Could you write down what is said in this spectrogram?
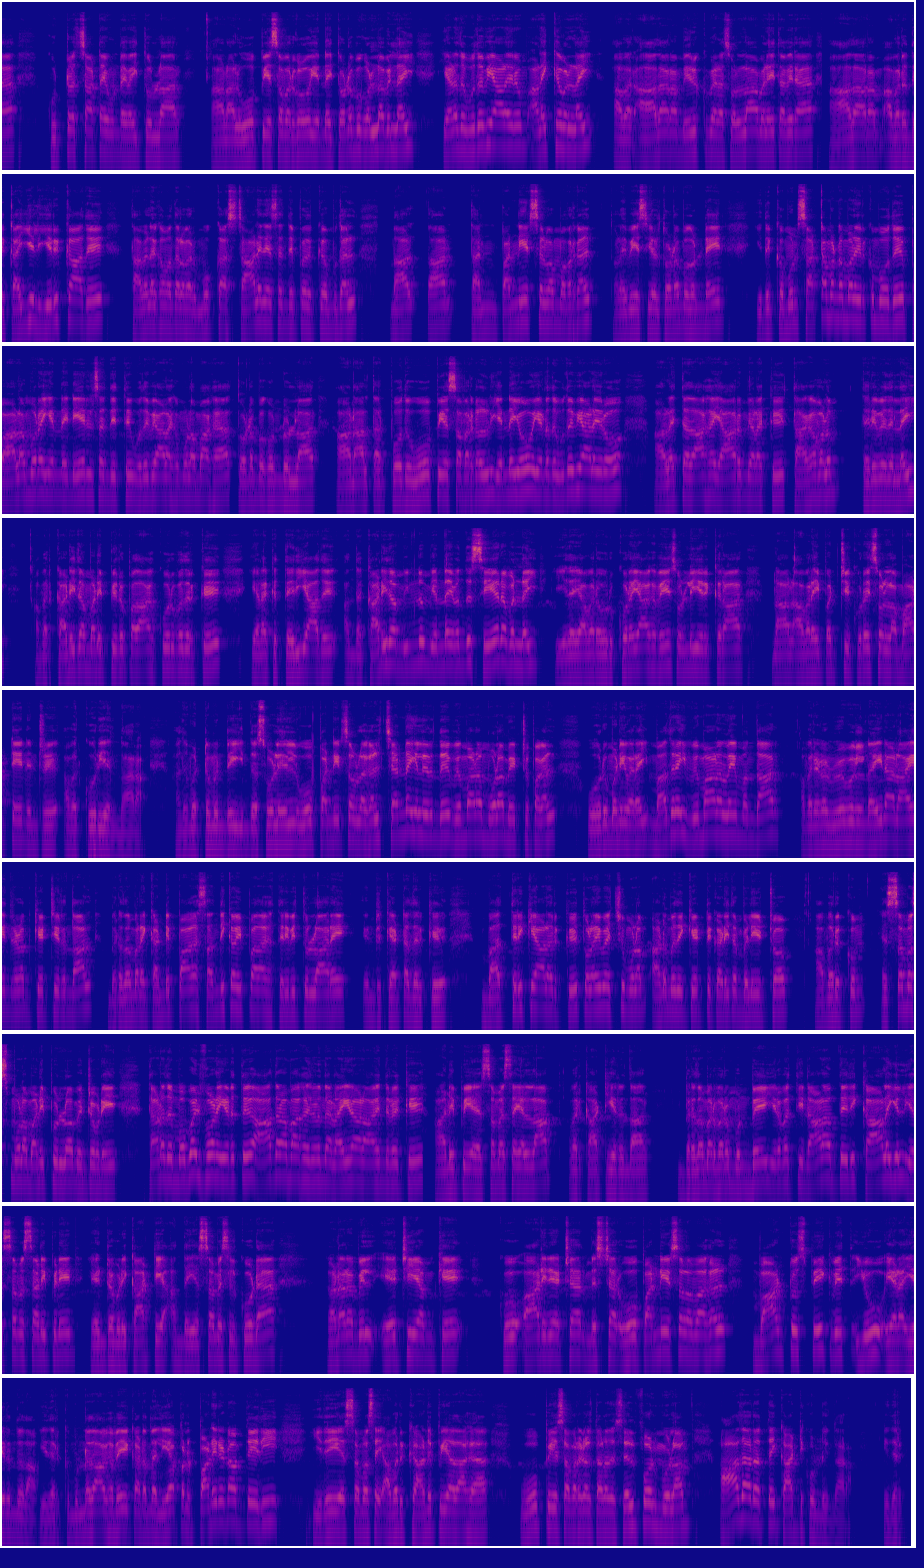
குற்றச்சாட்டை ஒன்றை வைத்துள்ளார். ஆனால் ஓபிஎஸ் அவர்களோ என்னை தொடர்பு கொள்ளவில்லை. எனது உதவியாளரும் அழைக்கவில்லை. அவர் ஆதாரம் இருக்கும் என சொல்லாமலே தவிர ஆதாரம் அவரது கையில் இருக்காது. தமிழக முதல்வர் மு க ஸ்டாலினை சந்திப்பதற்கு முதல் நாள் தான் தன் பன்னீர்செல்வம் அவர்கள் தொலைபேசியில் தொடர்பு கொண்டேன். இதுக்கு முன் சட்டமன்றம் இருக்கும்போது பலமுறை என்னை நேரில் சந்தித்து உதவியாளர் மூலமாக தொடர்பு கொண்டுள்ளார். ஆனால் தற்போது ஓபிஎஸ் அவர்கள் என்னையோ எனது உதவியாளரோ அழைத்ததாக யாரும் எனக்கு தகவலும் தெரிவதில்லை. அவர் கடிதம் அனுப்பியிருப்பதாக கூறுவதற்கு எனக்கு தெரியாது. அந்த கடிதம் இன்னும் என்னை வந்து சேரவில்லை. இதை அவர் ஒரு குறையாகவே சொல்லியிருக்கிறார். நான் அவரை பற்றி குறை சொல்ல மாட்டேன் என்று அவர் கூறியிருந்தாரா? அது மட்டுமின்றி இந்த சூழலில் ஓ பன்னீர்செல்வம் அவர்கள் சென்னையிலிருந்து விமானம் மூலம் நேற்று பகல் ஒரு மணி வரை மதுரை விமான நிலையம் வந்தார். அவரிடம் நிருபர்கள் நைனா நாகேந்திரிடம் கேட்டிருந்தால் பிரதமரை கண்டிப்பாக சந்திக்க வைப்பதாக தெரிவித்துள்ளாரே என்று கேட்டதற்கு பத்திரிகையாளருக்கு தொலைபேசி மூலம் அனுமதி கேட்டு கடிதம் வெளியிட்டோம். அவருக்கும் எஸ்எம்எஸ் மூலம் அனுப்பியுள்ளோம் என்றபடி தனது மொபைல் போனை எடுத்து ஆதரவாக இருந்த நைனா நாகேந்திரனுக்கு அனுப்பிய எஸ்எம்எஸ் எல்லாம் அவர் காட்டியிருந்தார். பிரதமர் வரும் முன்பே இருபத்தி நாலாம் தேதி காலையில் எஸ்எம்எஸ் அனுப்பினேன் என்றபடி காட்டிய அந்த எஸ்எம்எஸில் கூட கனரபில் ADMK coordinator mister O Panneerselvam அவர்கள் want to speak with you என இருந்ததாம். இதற்கு முன்னதாகவே கடந்த ஏப்ரல் பன்னிரெண்டாம் தேதி இதே எஸ்எம்எஸை அவருக்கு அனுப்பியதாக ஓபிஎஸ் அவர்கள் தனது செல்போன் மூலம் ஆதாரத்தை காட்டிக் கொண்டிருந்தாராம். இதற்கு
